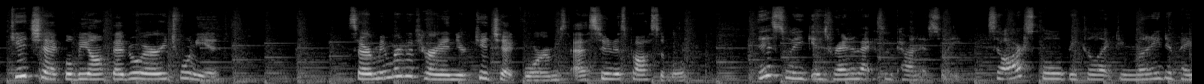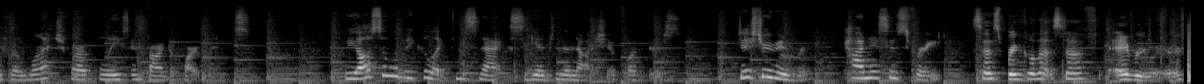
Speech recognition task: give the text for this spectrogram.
Kid Check will be on February 20th. So remember to turn in your Kid Check forms as soon as possible. This week is Random Acts of Kindness Week, so our school will be collecting money to pay for lunch for our police and fire departments. We also will be collecting snacks to give to the night shift workers. Just remember, kindness is free. So sprinkle that stuff everywhere.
